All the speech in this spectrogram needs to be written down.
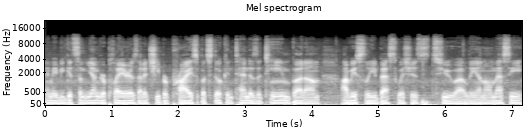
and maybe get some younger players at a cheaper price, but still contend as a team. But um, obviously, best wishes to uh, Lionel Messi.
